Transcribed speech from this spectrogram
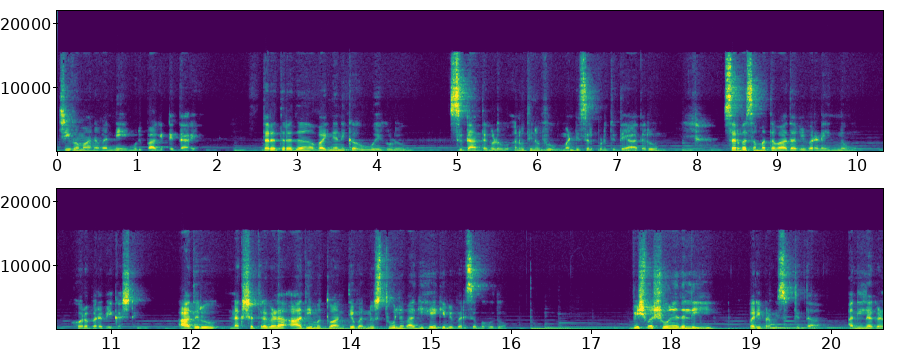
ಜೀವಮಾನವನ್ನೇ ಮುಡಿಪಾಗಿಟ್ಟಿದ್ದಾರೆ. ತರತರದ ವೈಜ್ಞಾನಿಕ ಊಹೆಗಳು ಸಿದ್ಧಾಂತಗಳು ಅನುದಿನವೂ ಮಂಡಿಸಲ್ಪಡುತ್ತಿದೆ ಆದರೂ ಸರ್ವಸಮ್ಮತವಾದ ವಿವರಣೆ ಇನ್ನೂ ಹೊರಬರಬೇಕಷ್ಟೆ. ಆದರೂ ನಕ್ಷತ್ರಗಳ ಆದಿ ಮತ್ತು ಅಂತ್ಯವನ್ನು ಸ್ಥೂಲವಾಗಿ ಹೇಗೆ ವಿವರಿಸಬಹುದು? ವಿಶ್ವಶೂನ್ಯದಲ್ಲಿ ಪರಿಭ್ರಮಿಸುತ್ತಿದ್ದ ಅನಿಲಗಳ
